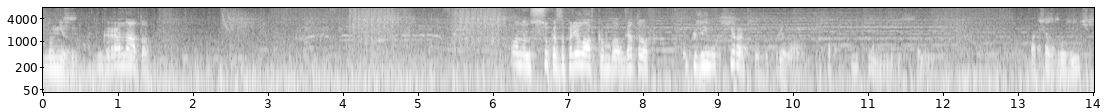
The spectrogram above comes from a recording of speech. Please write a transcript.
Ну не знаю. Гранату. Он, он, сука, за прилавком был, готов. Ты же его херачил за прилавок. Что так не не достают? Так, сейчас грузовички.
